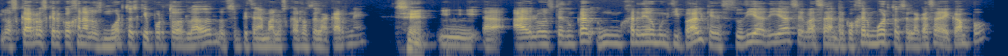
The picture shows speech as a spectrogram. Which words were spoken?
Los carros que recogen a los muertos que hay por todos lados los empiezan a llamar los carros de la carne. Sí. Y habla usted de un, un, jardinero municipal que su día a día se basa en recoger muertos en la casa de campo,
